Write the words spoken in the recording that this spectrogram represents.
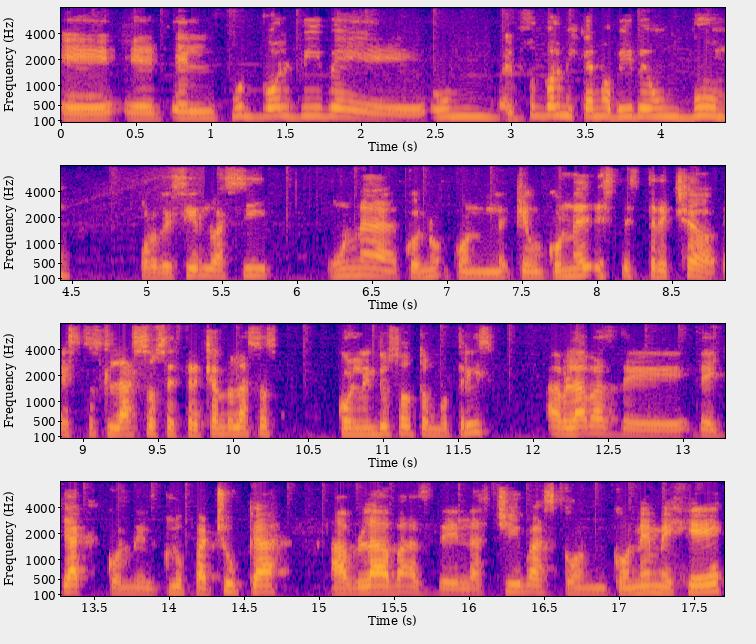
eh, eh, el fútbol vive un, el fútbol mexicano vive un boom, por decirlo así, una con, con, con este estrecha, estos lazos, estrechando lazos con la industria automotriz. Hablabas de, de Jack con el Club Pachuca, hablabas de las Chivas con, con MG,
